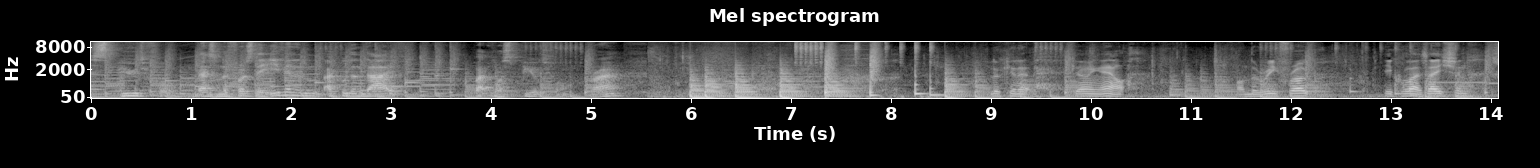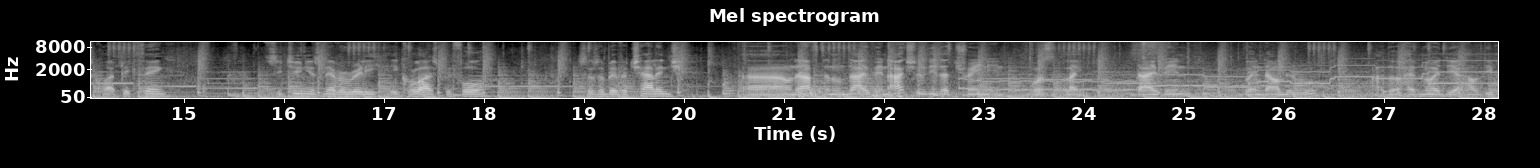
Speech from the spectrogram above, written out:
it's beautiful. That's on the first day. Even I couldn't dive, but it was beautiful, right? Looking at going out on the reef rope. Equalisation is quite a big thing. See, juniors never really equalised before, so it's a bit of a challenge. Uh, on the afternoon diving, I actually did a training. It was like diving, going down the roof. I, I have no idea how deep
